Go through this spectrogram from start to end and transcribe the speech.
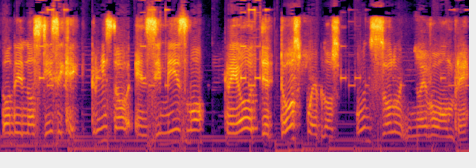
donde nos dice que Cristo en sí mismo creó de dos pueblos un solo y nuevo hombre.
